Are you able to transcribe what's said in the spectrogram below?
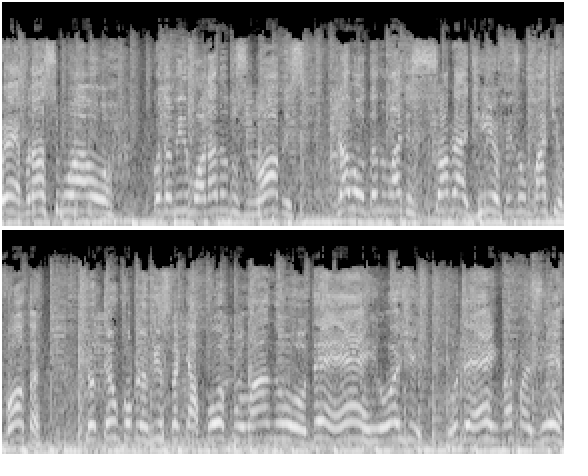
é, próximo ao condomínio Morada dos Nobres, já voltando lá de Sobradinho, eu fiz um bate e volta, que eu tenho um compromisso daqui a pouco lá no DR, hoje o DR vai fazer,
